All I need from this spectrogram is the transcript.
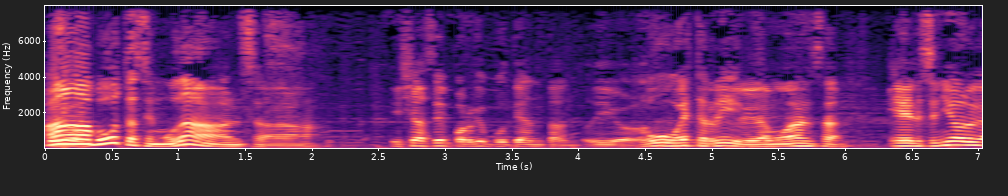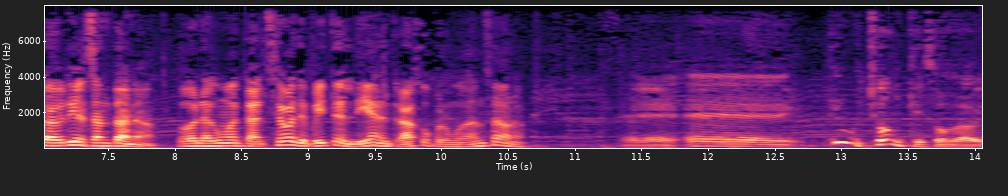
Ah, vos estás en mudanza. Y ya sé por qué putean tanto. Digo, Uh, es terrible la mudanza. El señor Gabriel Santana. Hola, ¿cómo tal? Seba, ¿te pediste el día en el trabajo por mudanza o no? eh, eh, qué buchón que sos, Gaby.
